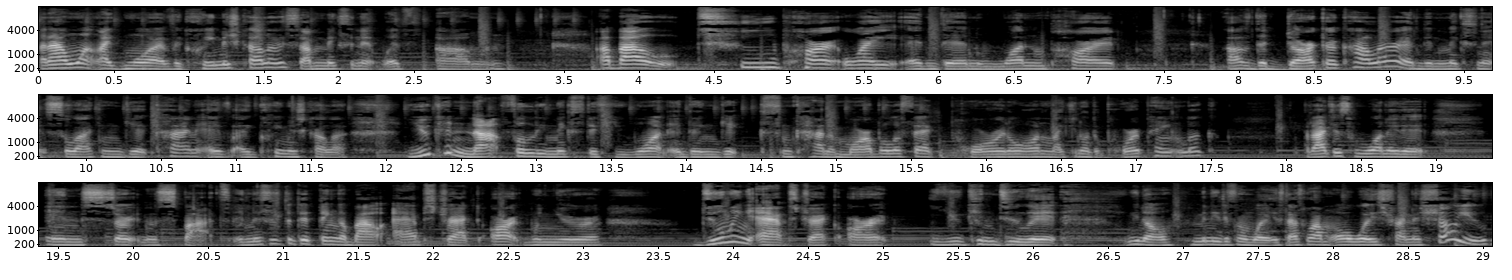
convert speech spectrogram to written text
but I want like more of a creamish color. So I'm mixing it with um, about two part white and then one part of the darker color and then mixing it so I can get kind of a creamish color. You cannot fully mix it if you want and then get some kind of marble effect, pour it on like, you know, the pour paint look. But I just wanted it in certain spots. And this is the good thing about abstract art when you're doing abstract art, you can do it, you know, many different ways. That's why I'm always trying to show you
